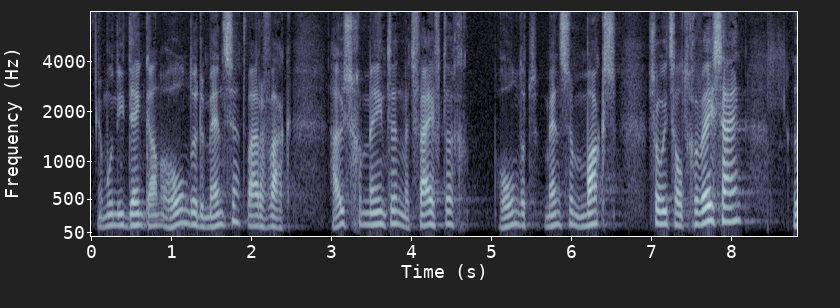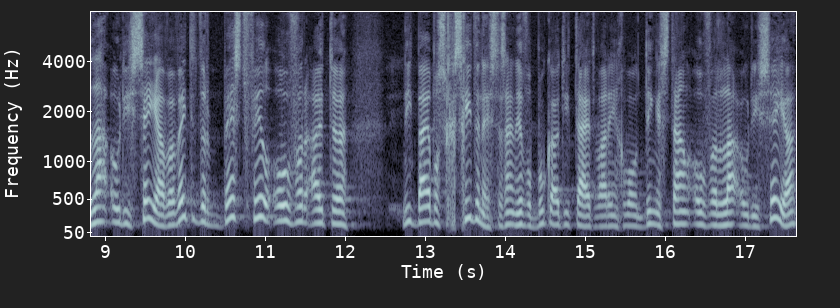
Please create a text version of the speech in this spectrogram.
Je moet niet denken aan honderden mensen. Het waren vaak huisgemeenten met 50, 100 mensen max. Zoiets zal het geweest zijn. Laodicea, we weten er best veel over uit de niet-Bijbelse geschiedenis. Er zijn heel veel boeken uit die tijd waarin gewoon dingen staan over Laodicea.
